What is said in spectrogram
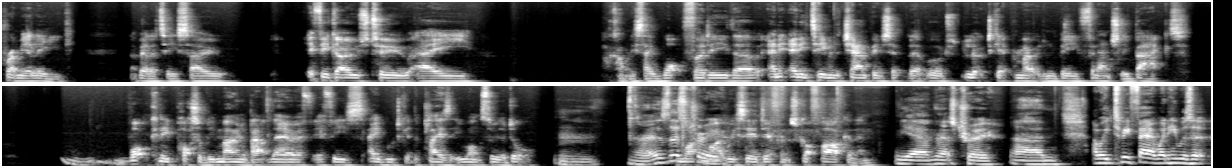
Premier League ability. So if he goes to a I can't really say Watford either. Any any team in the championship that would look to get promoted and be financially backed, what can he possibly moan about there if, if he's able to get the players that he wants through the door? Mm. that's might, might we see a different Scott Parker then? Yeah, that's true. Um, I mean, to be fair, when he was at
